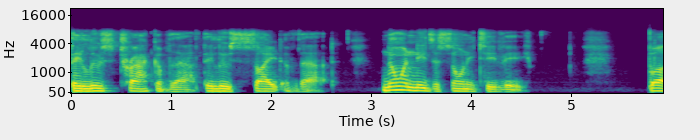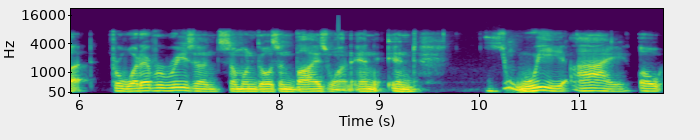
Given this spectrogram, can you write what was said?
they lose track of that. They lose sight of that. No one needs a Sony TV. But for whatever reason, someone goes and buys one. And, and we, I, owe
